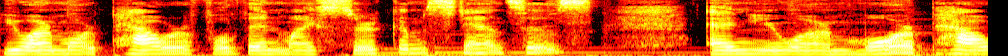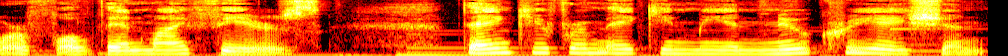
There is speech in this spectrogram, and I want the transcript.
You are more powerful than my circumstances, and you are more powerful than my fears. Thank you for making me a new creation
